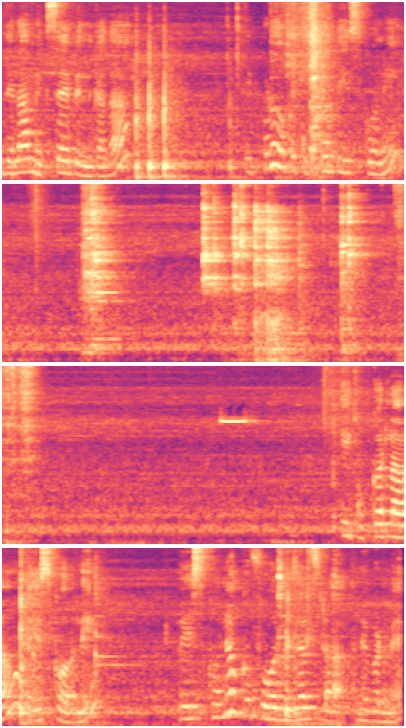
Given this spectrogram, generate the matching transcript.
ఇది ఇలా మిక్స్ అయిపోయింది కదా. ఇప్పుడు ఒక కుక్కర్ తీసుకొని ఈ కుక్కర్లో వేసుకోవాలి. వేసుకొని ఒక ఫోర్ విజల్స్ రానివ్వడమే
